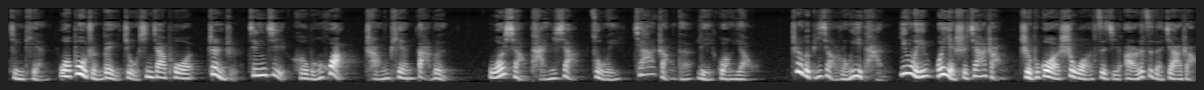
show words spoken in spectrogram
今天我不准备就新加坡政治、经济和文化长篇大论，我想谈一下作为家长的李光耀。这个比较容易谈，因为我也是家长，只不过是我自己儿子的家长。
